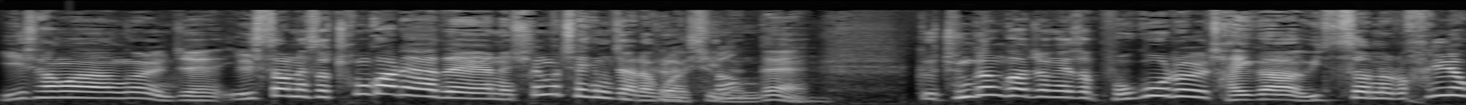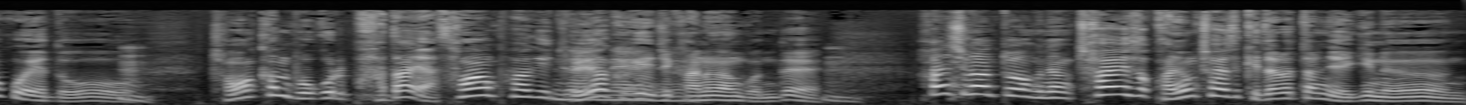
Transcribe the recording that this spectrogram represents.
이 상황을 이제 일선에서 총괄해야 되는 실무 책임자라고 그렇죠? 할수 있는데 음. 그 중간 과정에서 보고를 자기가 윗선으로 하려고 해도 음. 정확한 보고를 받아야 상황 파악이 돼야 네네. 그게 네, 이제 네. 가능한 건데 음. 한 시간 동안 그냥 차에서 관용차에서 기다렸다는 얘기는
